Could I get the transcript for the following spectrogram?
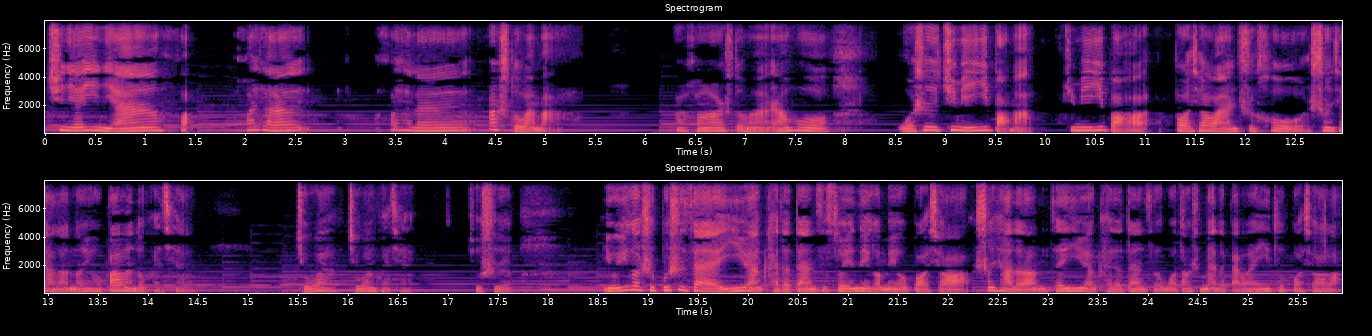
去年一年花花下来，花下来二十多万吧，二，好像二十多万。然后我是居民医保嘛，居民医保报销完之后，剩下的能有八万多块钱，九万九万块钱，就是。有一个是不是在医院开的单子，所以那个没有报销，剩下的在医院开的单子，我当时买的百万一都报销了。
